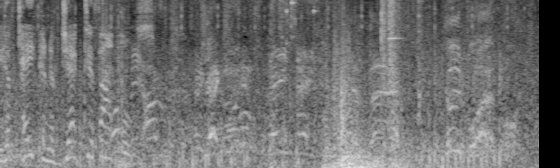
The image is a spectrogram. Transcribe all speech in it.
We have taken objective apples. Good work, boy!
